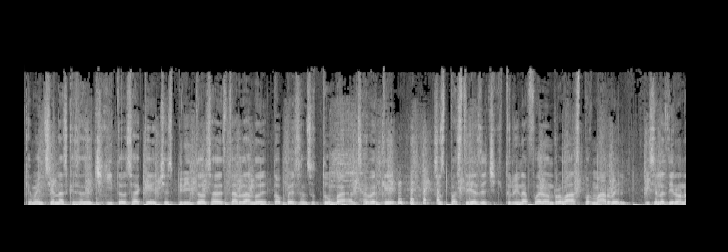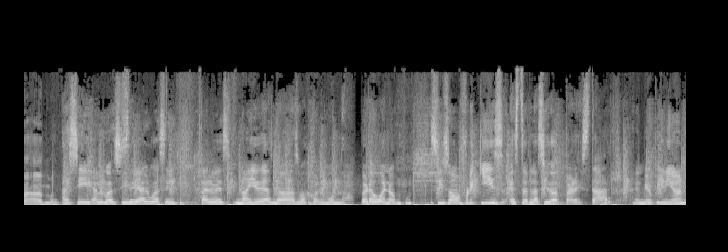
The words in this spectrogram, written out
que mencionas que se hace chiquito, o sea que Chespirito se ha de estar dando de topes en su tumba al saber que sus pastillas de chiquitulina fueron robadas por Marvel y se las dieron a Adman. Así, algo así. Sí, algo así, tal vez. No hay ideas nuevas bajo el mundo. Pero bueno, si son frikis, esta es la ciudad para estar, en mi opinión.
